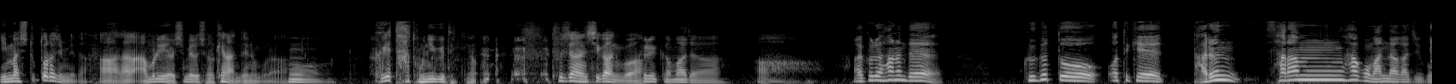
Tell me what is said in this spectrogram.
입맛이 뚝 떨어집니다. 아, 난 아무리 열심히 해도 저렇게는 안 되는구나. 어. 그게 다 돈이거든요. 투자한 시간과 그러니까 맞아. 아, 아 그래 하는데 그것도 어떻게 다른 사람하고 만나가지고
